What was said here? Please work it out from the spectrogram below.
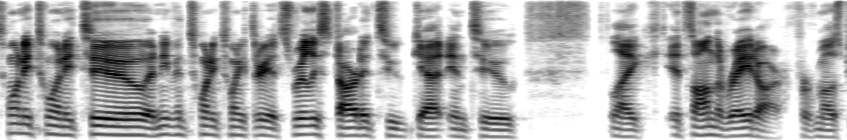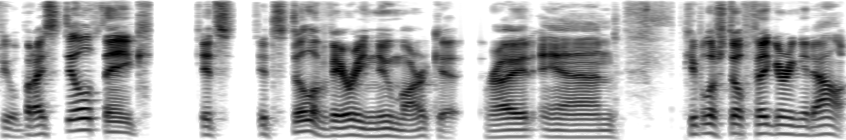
2022 and even 2023 it's really started to get into like it's on the radar for most people but i still think it's it's still a very new market right? And people are still figuring it out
